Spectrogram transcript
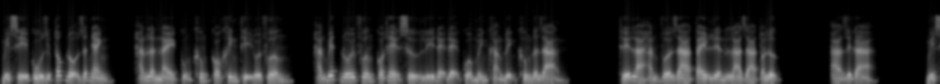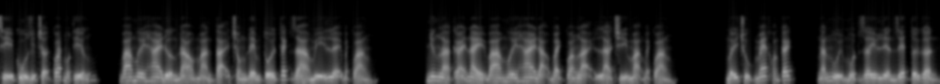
Mỹ sĩ cù giữ tốc độ rất nhanh hắn lần này cũng không có khinh thị đối phương, hắn biết đối phương có thể xử lý đệ đệ của mình khẳng định không đơn giản. Thế là hắn vừa ra tay liền là ra toàn lực. A giết gà. Mỹ sĩ cù giữ trợn quát một tiếng, ba mươi hai đường đao màn tại trong đêm tối tách ra mỹ lệ bạch quang. Nhưng là cái này ba mươi hai đạo bạch quang lại là trí mạng bạch quang. Mấy chục mét khoảng cách, ngắn ngủi một giây liền giết tới gần.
